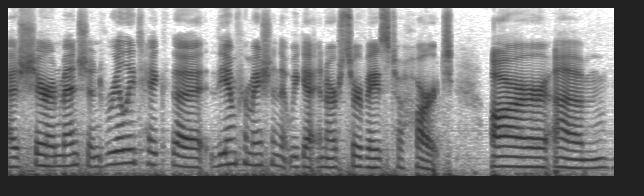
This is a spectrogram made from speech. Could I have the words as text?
as Sharon mentioned, really take the, the information that we get in our surveys to heart. Our um,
